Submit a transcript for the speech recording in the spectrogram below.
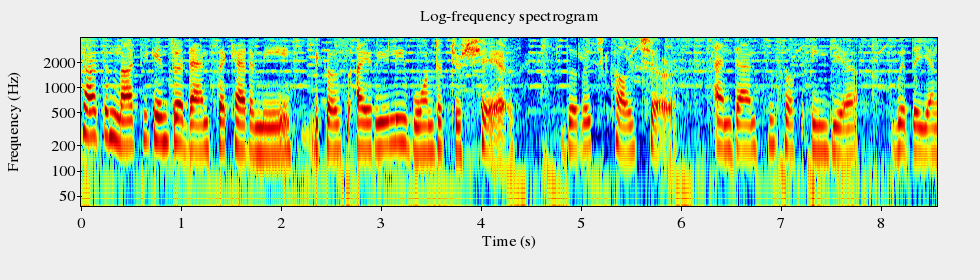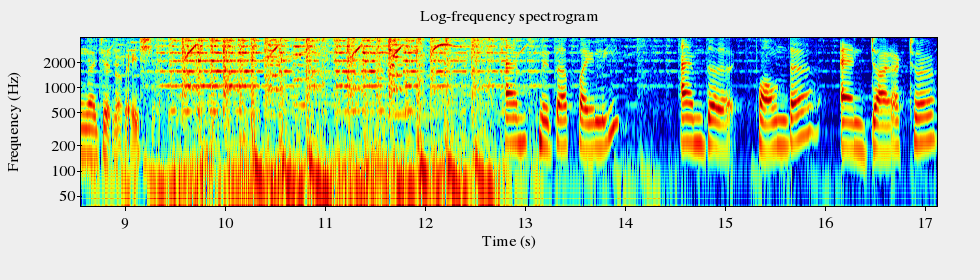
Started Natyakendra Dance Academy because I really wanted to share the rich culture and dances of India with the younger generation. I'm Smita Paili. I'm the founder and director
